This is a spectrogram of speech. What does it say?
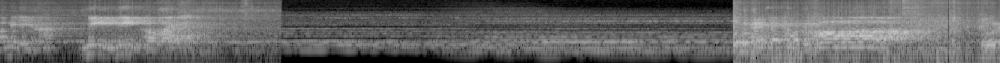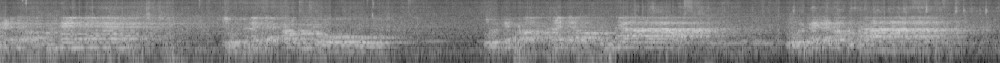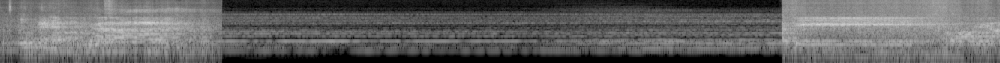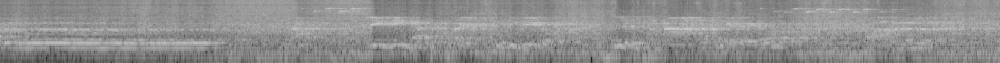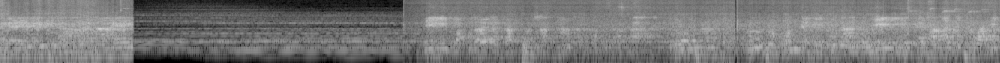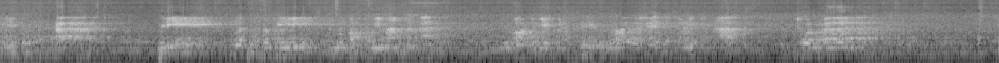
ฟังให้ดีนะ นิ่งนิ่งเอาไว้สูดหายใจเข้าคุณพ่อสูดหายใจออกคุณแม่สูดหายใจเข้าคุณครูสูดหายใจออกหายใจออกคุณย่า ไหมนี่หวังเลยนะครับทุกสาขาทุกคนรวมทั้ง มนุษย์ทุกคนจะมีงานตรงนี้ในพระสติวัดที่ดีตรงครับทีนี้เมื่อทุกคนมีมุขออกมีมากขึ้นะมุขออกจะมีที่ร้อยเปอร์เซ็นต์ไม่มีปัญหาชนเกิน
